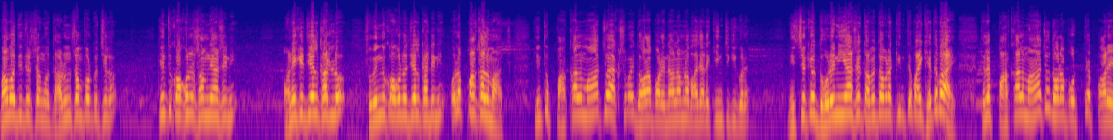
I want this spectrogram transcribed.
মাওবাদীদের সঙ্গে দারুণ সম্পর্ক ছিল, কিন্তু কখনো সামনে আসেনি। অনেকে জেল খাটলো, শুভেন্দু কখনো জেল কাটেনি হলো পাঁকাল মাছ। কিন্তু পাঁকাল মাছও একসময় ধরা পড়ে, নাহলে আমরা বাজারে কিনছি কী করে? নিশ্চয় কেউ ধরে নিয়ে আসে, তবে তো আমরা কিনতে পাই, খেতে পাই। তাহলে পাঁকাল মাছও ধরা পড়তে পারে।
